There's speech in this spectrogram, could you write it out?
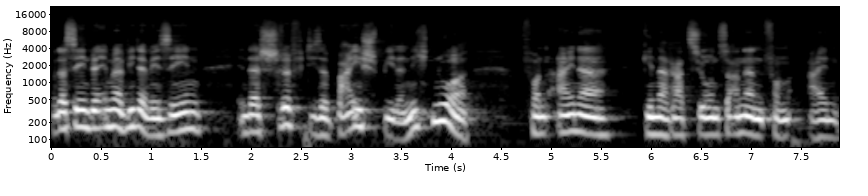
Und das sehen wir immer wieder. Wir sehen in der Schrift diese Beispiele, nicht nur von einer Generation zur anderen, von einem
